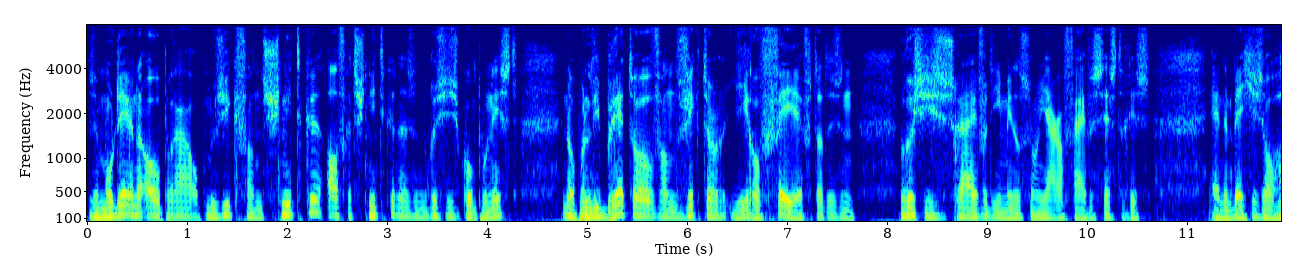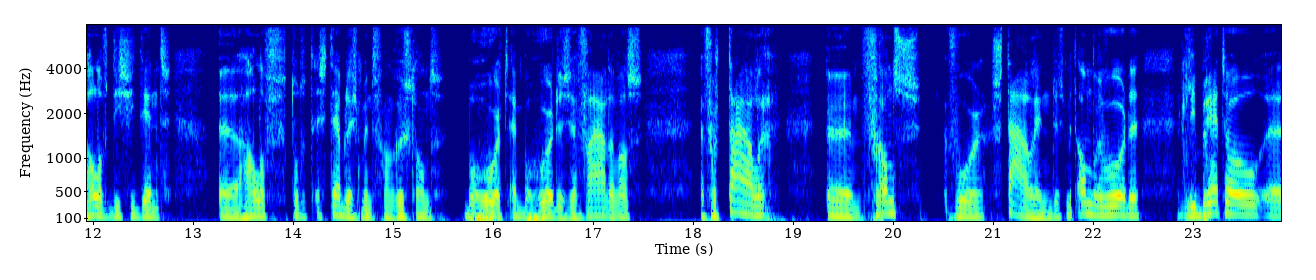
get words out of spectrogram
is een moderne opera op muziek van Schnitke, Alfred Schnitke, dat is een Russische componist. En op een libretto van Viktor Yerofeev, dat is een Russische schrijver die inmiddels zo'n jaar of 65 is. En een beetje zo half dissident, uh, half tot het establishment van Rusland behoort en behoorde. Zijn vader was een vertaler, uh, Frans voor Stalin. Dus met andere woorden, het libretto uh,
